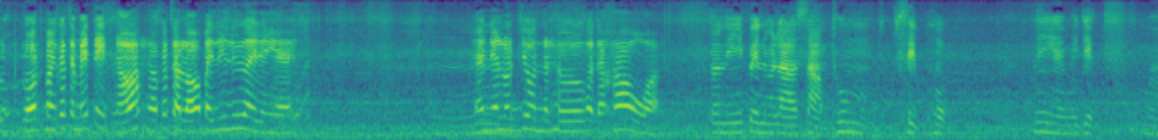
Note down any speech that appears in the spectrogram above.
รรถมันก็จะไม่ติดเนาะแล้วก็จะล้อไปเรื่อยๆเลยไงอืม อันเนี้ยรถยนต์นะเธอก็จะเข้าอะ ตอนนี้เป็นเวลาสามทุ่มสิบหกนี่ไงมีเด็กมา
